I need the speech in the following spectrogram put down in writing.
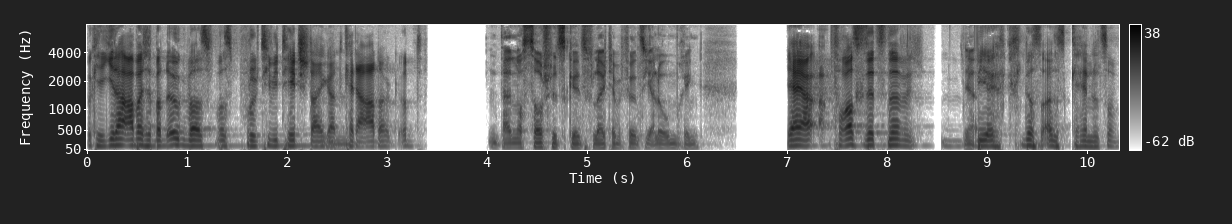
okay, jeder arbeitet an irgendwas, was Produktivität steigert, mhm. keine Ahnung. Und, und, dann noch Social Skills vielleicht, damit wir uns nicht alle umbringen. Ja, ja, vorausgesetzt, ne, ja. wir kriegen das alles gehandelt. So,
